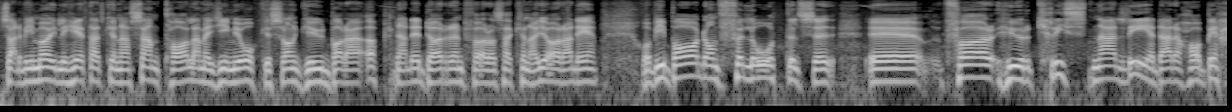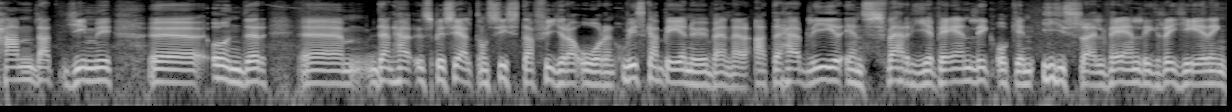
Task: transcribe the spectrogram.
så hade vi möjlighet att kunna samtala med Jimmy Åkesson. Gud bara öppnade dörren för oss att kunna göra det. Och vi bad om förlåtelse eh, för hur kristna ledare har behandlat Jimmy eh, under eh, den här, speciellt de sista fyra åren. Och vi ska be nu vänner att det här blir en Sverigevänlig och en Israelvänlig regering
